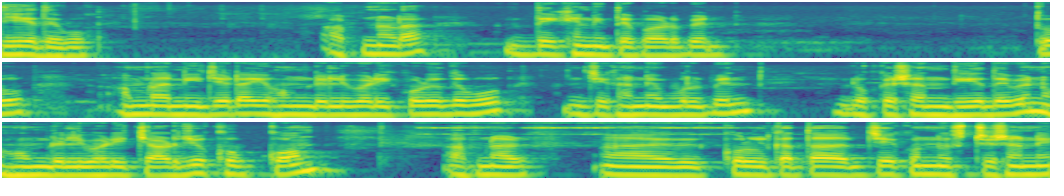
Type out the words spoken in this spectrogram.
দিয়ে দেব। আপনারা দেখে নিতে পারবেন। তো আমরা নিজেরাই হোম ডেলিভারি করে দেবো। যেখানে বলবেন লোকেশান দিয়ে দেবেন। হোম ডেলিভারি চার্জও খুব কম। আপনার কলকাতা যে কোনো স্টেশনে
